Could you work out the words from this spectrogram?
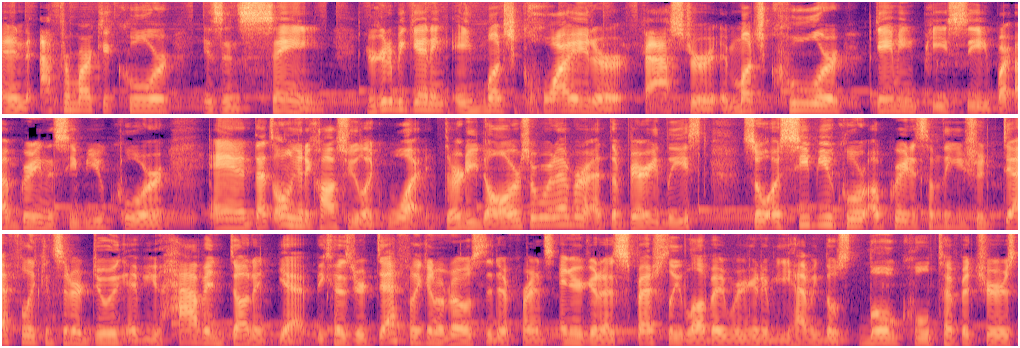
and an aftermarket cooler is insane. You're gonna be getting a much quieter, faster, and much cooler gaming PC by upgrading the CPU cooler, and that's only gonna cost you like, what, $30 or whatever at the very least? So a CPU cooler upgrade is something you should definitely consider doing if you haven't done it yet, because you're definitely gonna notice the difference, and you're gonna especially love it where you're gonna be having those low cool temperatures,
